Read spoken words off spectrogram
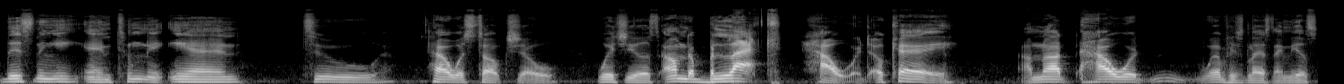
listening and tuning in to Howard's Talk Show, which is I'm the Black Howard, okay? I'm not Howard, whatever his last name is.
